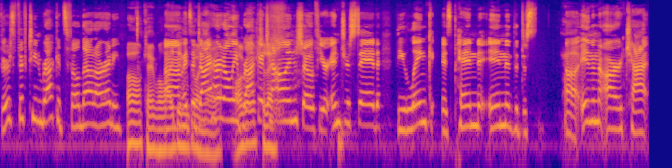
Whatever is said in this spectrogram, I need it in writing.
there's 15 brackets filled out already. oh, okay. Well, I Um, didn't. it's a there diehard only I'll bracket challenge. So if you're interested, the link is pinned in the dis- uh, in our chat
